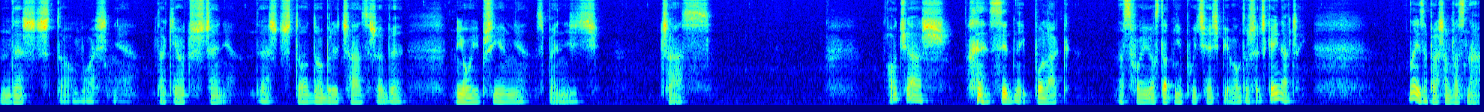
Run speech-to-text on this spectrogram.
deszcz to właśnie takie oczyszczenie. Deszcz to dobry czas, żeby miło i przyjemnie spędzić czas. Chociaż Sydney Polak na swojej ostatniej płycie śpiewał troszeczkę inaczej. No i zapraszam Was na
